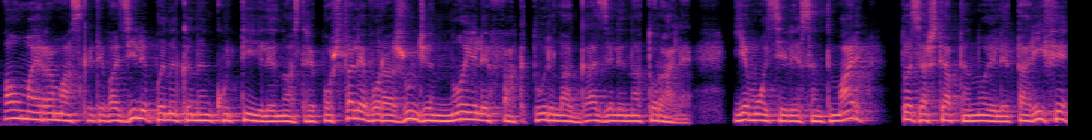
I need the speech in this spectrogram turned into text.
Au mai rămas câteva zile până când în cutiile noastre poștale vor ajunge noile facturi la gazele naturale. Emoțiile sunt mari, toți așteaptă noile tarife,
